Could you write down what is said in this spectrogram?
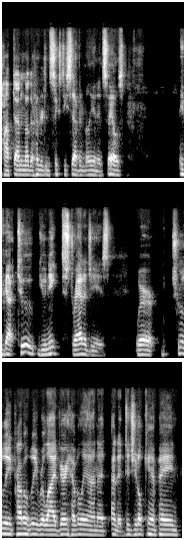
popped on another 167 million in sales. You've got two unique strategies where Truly probably relied very heavily on a on a digital campaign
